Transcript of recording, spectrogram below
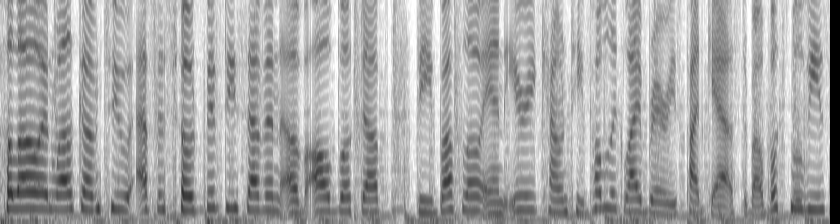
hello, and welcome to episode 57 of All Booked Up, the Buffalo and Erie County Public Libraries podcast about books, movies,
